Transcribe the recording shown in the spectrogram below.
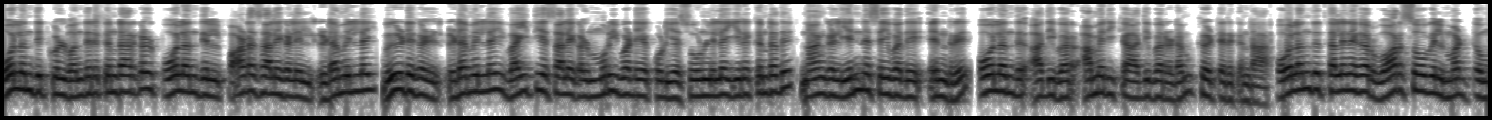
போலந்திற்குள் வந்திருக்கின்றார்கள். போலந்தில் பாடசாலைகளில் இடமில்லை வீடுகள் இடமில்லை வைத்தியசாலைகள் முறிவடையக்கூடிய சூழ்நிலை இருக்கின்றது. நாங்கள் என்ன செய்வது என்று போலந்து அதிபர் அமெரிக்க அதிபரிடம் கேட்டிருக்கின்றார். போலந்து தலைநகர் வார்சோவில் மட்டும்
